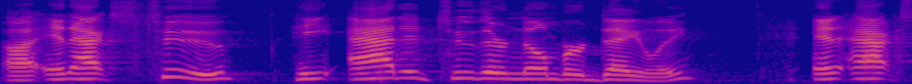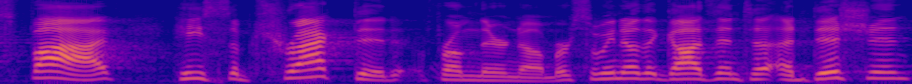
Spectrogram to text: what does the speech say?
Uh, in Acts 2, he added to their number daily. In Acts 5, he subtracted from their number. So we know that God's into addition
